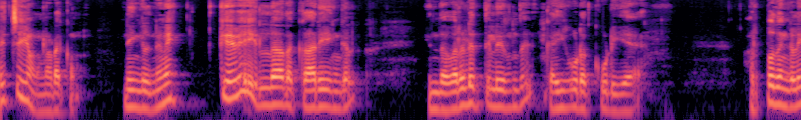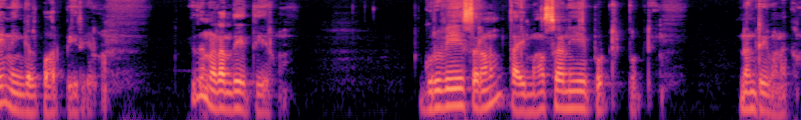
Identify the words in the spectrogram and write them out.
நிச்சயம் நடக்கும். நீங்கள் நினைக்கவே இல்லாத காரியங்கள் இந்த வருடத்திலிருந்து கைகூடக்கூடிய அற்புதங்களை நீங்கள் பார்ப்பீர்கள். இது நடந்தே தீரும். குருவே சரணம் தாய் மாசாணியை போற்றி போற்றி. நன்றி வணக்கம்.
